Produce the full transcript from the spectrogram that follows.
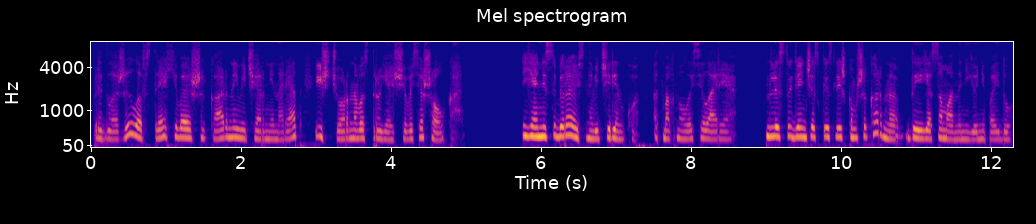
предложила, встряхивая шикарный вечерний наряд из черного струящегося шелка. «Я не собираюсь на вечеринку», — отмахнулась Илария. «Для студенческой слишком шикарно, да и я сама на нее не пойду,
